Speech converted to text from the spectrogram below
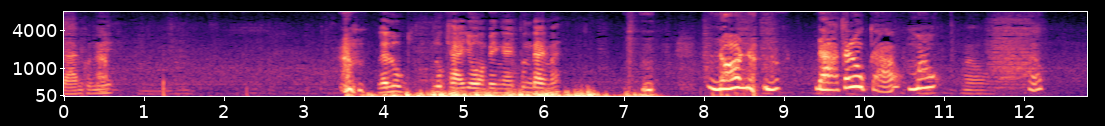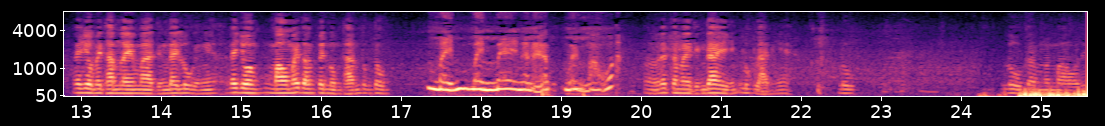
หลานคนนี้ แล้วลูกลูกชายโยมเป็นไงเพิ่งได้ไหมนอน ด่าแต่ลูกสาวเมาเมาครับ แล้วโยมไปทำอะไรมาถึงได้ลูกอย่างเงี้ยแล้วโยมเมาไหมตอนเป็นหนุ่มถามตรงไม่ไม่ไม่นั่นนะครับ ไม่เมาอะๆเออแล้วทำไมถึงได้ลูกหลานอย่างเงี้ยลูก ลูกก็มันเมาดิ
